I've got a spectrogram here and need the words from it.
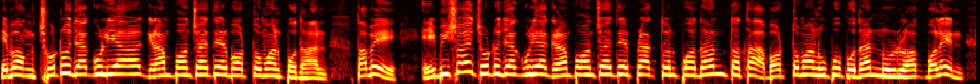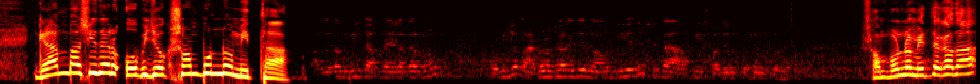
এবং ছোট জাগুলিয়া গ্রাম পঞ্চায়েতের বর্তমান প্রধান। তবে এই বিষয়ে ছোট জাগুলিয়া গ্রাম পঞ্চায়েতের প্রাক্তন প্রধান তথা বর্তমান উপপ্রধান নুরুল হক বলেন গ্রামবাসীদের অভিযোগ সম্পূর্ণ মিথ্যা। সম্পূর্ণ মিথ্যে কথা।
